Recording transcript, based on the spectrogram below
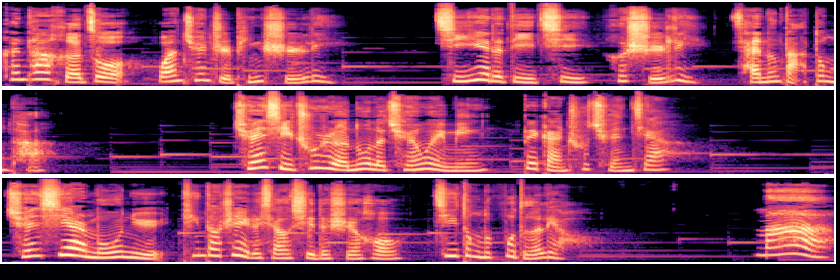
跟他合作完全只凭实力，企业的底气和实力才能打动他。全喜初惹怒了全伟明，被赶出全家。全希儿母女听到这个消息的时候，激动的不得了。妈，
